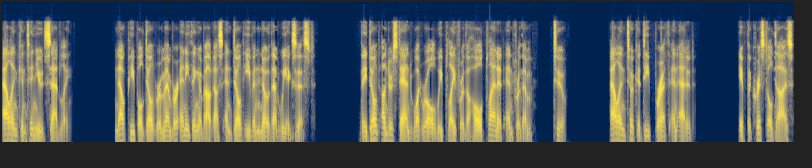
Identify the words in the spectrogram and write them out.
Alan continued sadly. Now people don't remember anything about us and don't even know that we exist. They don't understand what role we play for the whole planet and for them, too. Alan took a deep breath and added. If the crystal dies,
